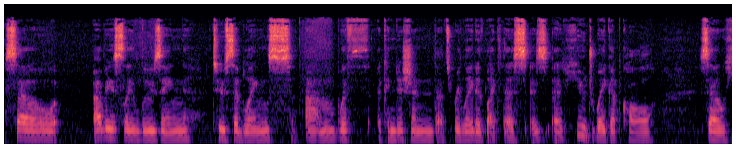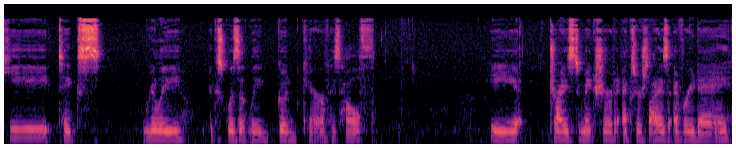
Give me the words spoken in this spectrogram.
So, obviously, losing two siblings um, with a condition that's related like this is a huge wake up call. So, he takes really exquisitely good care of his health. He tries to make sure to exercise every day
